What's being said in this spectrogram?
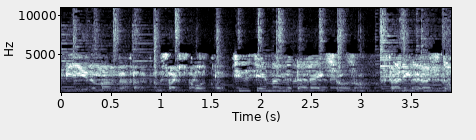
BL 漫画家うさぎこと中世漫画家来翔の二人暮らしトー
